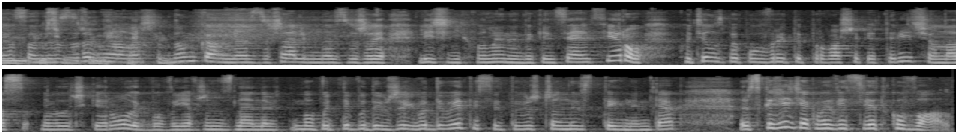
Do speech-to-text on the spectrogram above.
Олександр, зрозуміла ваша думка. У нас, на жаль, у нас вже лічені хвилини до кінця ефіру. Хотілося б поговорити про ваше п'ятиріччя. У нас невеличкий ролик, бо я вже не знаю, навіть, мабуть, не буде вже його дивитися, тому що не встигнемо. Так? Розкажіть, як ви відсвяткували?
